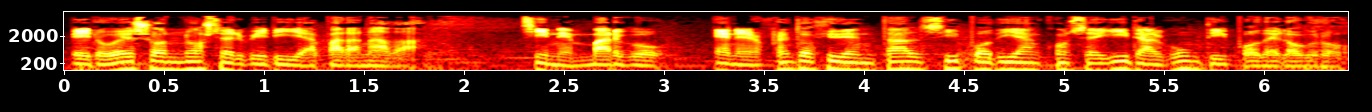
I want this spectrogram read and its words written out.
pero eso no serviría para nada. Sin embargo, en el frente occidental sí podían conseguir algún tipo de logro.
